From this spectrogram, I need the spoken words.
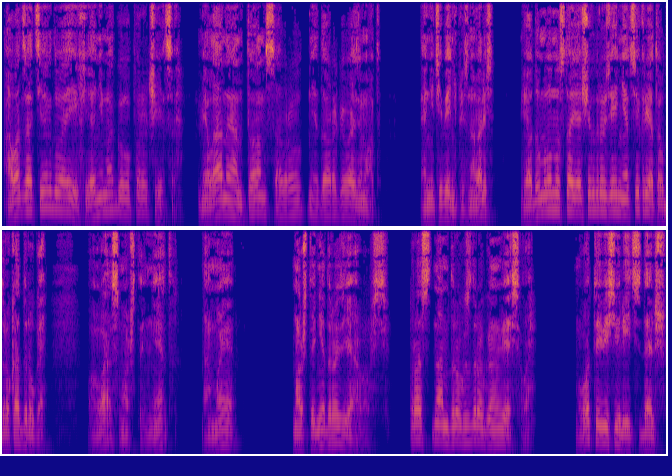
А вот за тех двоих я не могу поручиться. Милан и Антон соврут, недорого возьмут. Они тебе не признавались? Я думал, у настоящих друзей нет секретов друг от друга. У вас, может, и нет. А мы, может, и не друзья вовсе. Просто нам друг с другом весело. Вот и веселитесь дальше,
